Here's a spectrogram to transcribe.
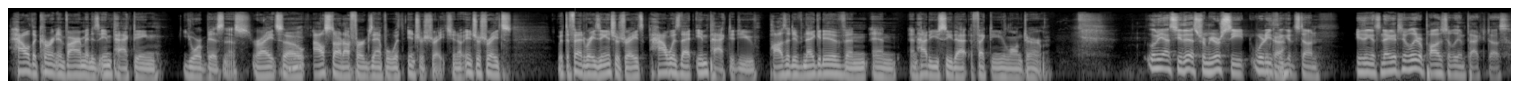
how the current environment is impacting your business, right? So mm-hmm. I'll start off, for example, with interest rates. You know, interest rates with the Fed raising interest rates, how has that impacted you? Positive, negative, and and and how do you see that affecting you long term? Let me ask you this from your seat. Where do you think it's done? Do you think it's negatively or positively impacted us?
